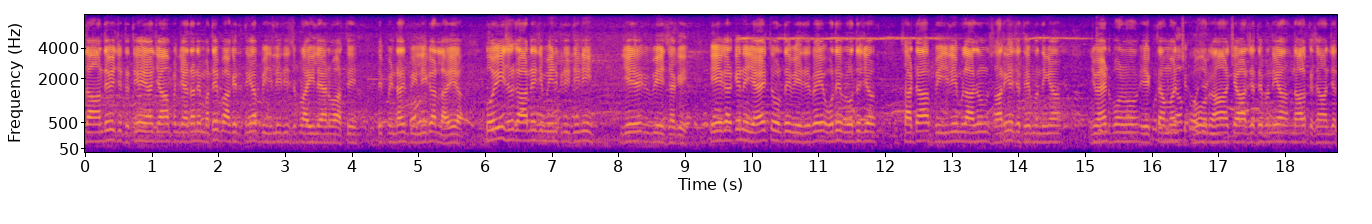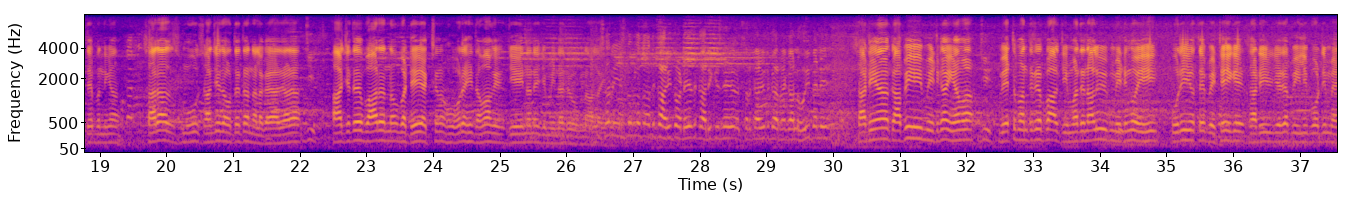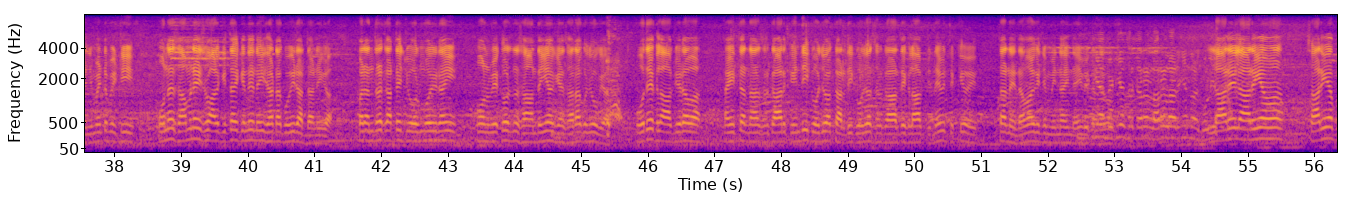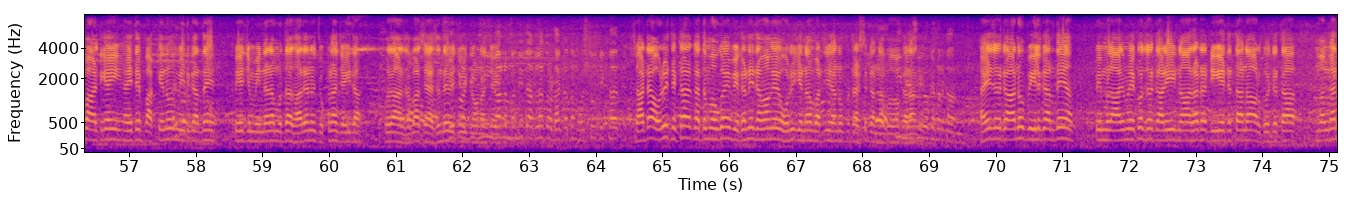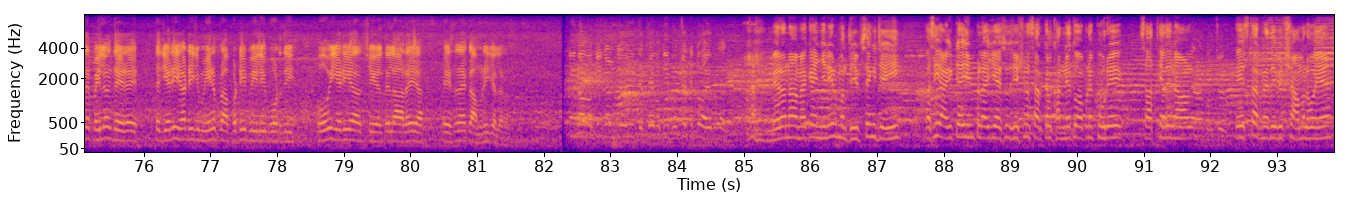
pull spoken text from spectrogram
ਦਾਨ ਦੇ ਵਿੱਚ ਦਿੱਤੀਆਂ ਆ ਜਾਂ ਪੰਚਾਇਤਾਂ ਨੇ ਮਤੇ ਪਾ ਕੇ ਦਿੱਤੀਆਂ ਬਿਜਲੀ ਦੀ ਸਪਲਾਈ ਲੈਣ ਵਾਸਤੇ ਤੇ ਪਿੰਡਾਂ 'ਚ ਬਿਜਲੀ ਘਰ ਲਾਏ ਆ। ਕੋਈ ਸਰਕਾਰ ਨੇ ਜ਼ਮੀਨ ਖਰੀਦੀ ਨਹੀਂ ਜੇ ਵੇਚ ਸਕੇ। ਇਹ ਕਰਕੇ ਨਜਾਇਜ਼ ਤੌਰ ਤੇ ਵੇਚਦੇ ਪਏ। ਉਹਦੇ ਵਿਰੁੱਧ 'ਚ ਸਾਡਾ ਬਿਜਲੀ ਮੁਲਾਜ਼ਮ ਸਾਰੀਆਂ ਜਥੇਬੰਦੀਆਂ ਜੁਆਇੰਟ ਫੋਰਮ ਏਕਤਾ ਮੰਚ ਹੋਰ ਹਾਂ ਚਾਰ ਜਥੇਬੰਦੀਆਂ ਨਾਲ ਕਿਸਾਨ ਜਥੇਬੰਦੀਆਂ। ਸਾਰਾ ਸਮੂਹ ਸਾਂਝੇ ਤੌਰ ਤੇ ਧਰਨਾ ਲਗਾਇਆ ਜਾ ਰਿਹਾ। ਅੱਜ ਤੇ ਬਾਅਦ ਵੱਡੇ ਐਕਸ਼ਨ ਹੋਰ ਅਸੀਂ ਦਵਾਂਗੇ ਜੇ ਇਹਨਾਂ ਨੇ ਜ਼ਮੀਨਾਂ ਤੇ ਰੋਕ ਨਾ ਲਾਈ ਸਰ ਇਸ ਤੋਂ ਪਹਿਲਾਂ ਅਧਿਕਾਰੀ ਤੁਹਾਡੇ ਅਧਿਕਾਰੀ ਕਿਸੇ ਸਰਕਾਰੀ ਅਧਿਕਾਰੀ ਨਾਲ ਗੱਲ ਹੋਈ ਪਹਿਲੇ? ਸਾਡੀਆਂ ਕਾਫੀ ਮੀਟਿੰਗਾਂ ਹੋਈਆਂ ਵਾ। ਵਿੱਤ ਮੰਤਰੀ ਹਰਪਾਲ ਚੀਮਾ ਦੇ ਨਾਲ ਵੀ ਮੀਟਿੰਗ ਹੋਈ ਸੀ ਪੂਰੀ ਉੱਥੇ ਬੈਠੇ ਸੀਗੇ। ਸਾਡੀ ਜਿਹੜਾ ਬਿਜਲੀ ਬੋਰਡ ਦੀ ਮੈਨੇਜਮੈਂਟ ਬੈਠੀ ਉਹਨਾਂ ਸਾਹਮਣੇ ਹੀ ਸਵਾਲ ਕੀਤਾ ਕਹਿੰਦੇ ਨਹੀਂ ਸਾਡਾ ਕੋਈ ਇਰਾਦਾ ਨਹੀਂਗਾ ਪਰ ਅੰਦਰ ਕਰਤੇ ਚੋਰ ਮੋਰੀ ਰਾਹੀਂ ਹੁਣ ਵੇਖੋ ਨਿਸ਼ਾਨਦੇਹੀਆਂ ਹੋ ਗਈਆਂ ਸਾਰਾ ਕੁਝ ਹੋ ਗਿਆ। ਉਹਦੇ ਖਿਲਾਫ ਜਿਹੜਾ ਵਾ ਅਸੀਂ ਧਰਨਾ ਸਰਕਾਰ ਕਹਿੰਦੀ ਕੁਝ ਵਾ ਕਰਦੀ ਕੁਝ ਵਾ ਸਰਕਾਰ ਦੇ ਖਿਲਾਫ ਜਿੰਨੇ ਵੀ ਤਿੱਖੇ ਹੋਏ ਧਰਨੇ ਦੇਵਾਂਗੇ ਜ਼ਮੀਨਾਂ ਹੀ ਨਹੀਂ ਵਿਕਣ ਬੀਟੀਆਂ ਦੇਵਾਂਗੇ। ਬੀਟੀਆਂ ਸਰਕਾਰਾਂ ਲਾਰੇ ਲਾ ਰਹੀਆਂ ਤੁਹਾਨੂੰ ਗੋਲੀ ਲਾਰੇ ਲਾ ਰਹੀਆਂ ਵਾ ਸਾਰੀਆਂ ਪਾਰਟੀਆਂ ਹੀ ਅਸੀਂ ਤੇ ਬਾਕੀ ਨੂੰ ਉਮੀਦ ਕਰਦੇ ਹਾਂ। ਇਹ ਜ਼ਮੀਨਾਂ ਦਾ ਮੁੱਦਾ ਸਾਰਿਆਂ ਨੂੰ ਚੁੱਕਣਾ ਚਾਹੀਦਾ ਵਿਧਾਨ ਸਭਾ ਸੈਸ਼ਨ ਦੇ ਵਿੱਚ ਵੀ ਗੱਲ ਚਾਹੀਦਾ। ਮੰਦੀ ਤਾਂ ਅਗਲਾ ਤੁਹਾਡਾ ਕਦਮ ਉਸ ਤੋਂ ਦਿੱਕਤ ਸਾਡਾ ਹੋਰ ਵੀ ਤਿੱਖਾ ਕਦਮ ਹੋਊਗਾ ਅਸੀਂ ਵਿਕਣ ਨਹੀਂ ਦੇਵਾਂਗੇ ਹੋਰ ਵੀ ਜਿੰਨਾ ਮਰਜ਼ੀ ਸਾਨੂੰ ਪ੍ਰੋਟੈਸਟ ਕਰਨਾ ਪਊਗਾ ਕਰਾਂਗੇ। ਸਰਕਾਰ ਨੂੰ? ਅਸੀਂ ਸਰਕਾਰ ਨੂੰ ਅਪੀਲ ਕਰਦੇ ਹਾਂ ਵੀ ਮੁਲਾਜ਼ਮ ਇੱਕੋ ਸਰਕਾਰੀ ਨਾ ਸਾਡਾ ਡੀਏ ਦਿੱਤਾ ਨਾ ਹੋਰ ਕੋਈ ਦਿੱਤਾ। ਮੰਗਾਂ ਤੇ ਪਹਿਲਾਂ ਹੀ ਦੇ ਰਹੇ ਤੇ ਜਿਹੜੀ ਸਾਡੀ ਜ਼ਮੀਨ ਪ੍ਰਾਪਰਟੀ ਬਿਜਲੀ ਬੋਰਡ ਦੀ ਉਹ ਵੀ ਜਿਹੜੀ ਆ ਸੇਲ ਤੇ ਲਾ ਰਹੇ ਆ ਇਸ ਤਰ੍ਹਾਂ ਇਹ ਕੰਮ ਨਹੀਂ ਚੱਲਣਾ। ਕੀ ਨਾਮ ਪਹੁੰਚੇ ਕਿੱਥੋਂ ਆਏ ਮੇਰਾ ਨਾਮ ਹੈ ਕਿ ਇੰਜੀਨੀਅਰ ਮਨਦੀਪ ਸਿੰਘ ਜੇਈ। ਅਸੀਂ ਆਈਟੀਆਈ ਇੰਪਲਾਈ ਐਸੋਸੀਏਸ਼ਨ ਸਰਕਲ ਖੰਨੇ ਤੋਂ ਆਪਣੇ ਪੂਰੇ ਸਾਥੀਆਂ ਦੇ ਨਾਲ ਇਸ ਧਰਨੇ ਦੇ ਵਿੱਚ ਸ਼ਾਮਲ ਹੋਏ ਹਾਂ।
